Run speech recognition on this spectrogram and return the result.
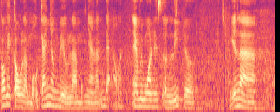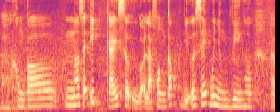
có cái câu là mỗi cá nhân đều là một nhà lãnh đạo ấy. everyone is a leader nghĩa là Ờ, không có nó sẽ ít cái sự gọi là phân cấp giữa sếp với nhân viên hơn. À,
